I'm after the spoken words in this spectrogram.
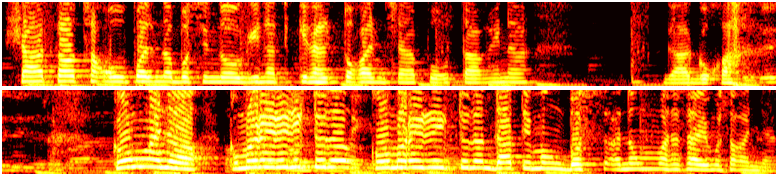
Shoutout sa kupal na boss ni Nogi na kinaltukan siya, putang ina. Gago ka. kung ano, kung maririnig to, ng- kung maririnig to ng dati mong boss, anong masasabi mo sa kanya?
